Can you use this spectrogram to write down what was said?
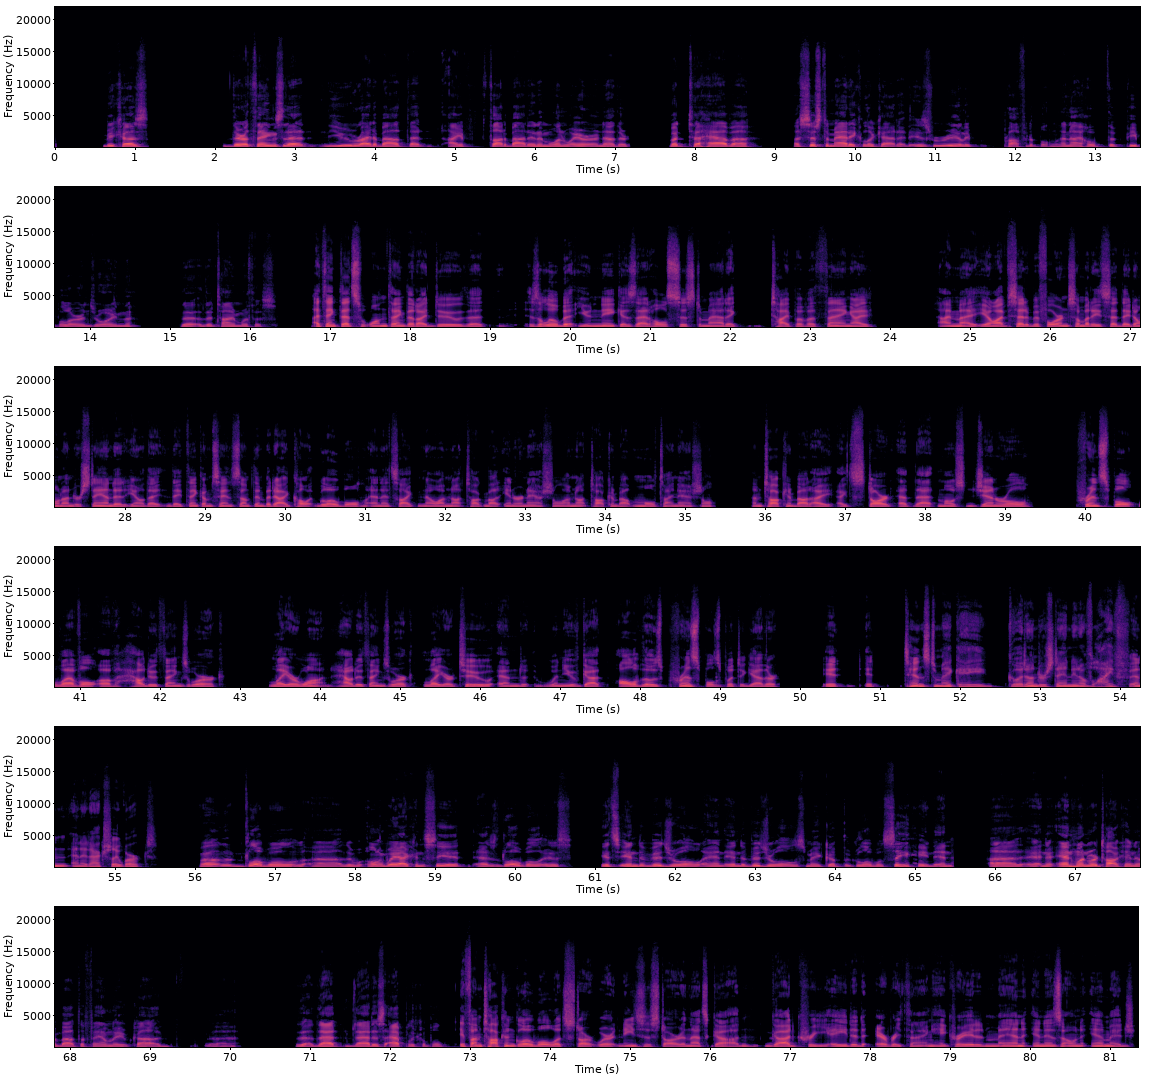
because there are things that you write about that I've thought about in one way or another. But to have a, a systematic look at it is really profitable. And I hope that people are enjoying the, the, the time with us. I think that's one thing that I do that is a little bit unique is that whole systematic type of a thing. I I'm, you know, I've said it before, and somebody said they don't understand it. You know, they they think I'm saying something, but I call it global, and it's like, no, I'm not talking about international. I'm not talking about multinational. I'm talking about I, I start at that most general principle level of how do things work. Layer one, how do things work? Layer two, and when you've got all of those principles put together, it it tends to make a good understanding of life, and, and it actually works. Well, global, uh, the only way I can see it as global is it's individual, and individuals make up the global scene. And, uh, and, and when we're talking about the family of God, uh, that that is applicable. If I'm talking global, let's start where it needs to start, and that's God. God created everything. He created man in His own image.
